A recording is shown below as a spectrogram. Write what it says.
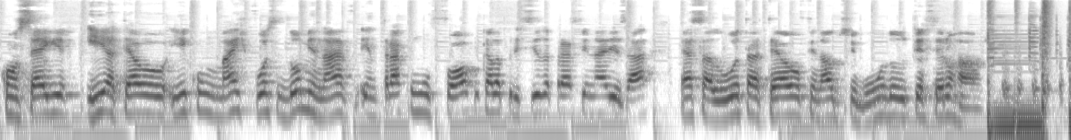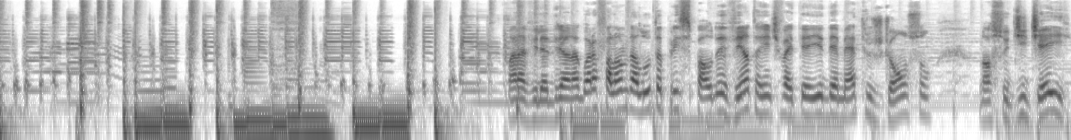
consegue ir até o ir com mais força, dominar, entrar com o foco que ela precisa para finalizar essa luta até o final do segundo ou do terceiro round. Maravilha, Adriano. Agora falando da luta principal do evento, a gente vai ter aí Demetrius Johnson, nosso DJ,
